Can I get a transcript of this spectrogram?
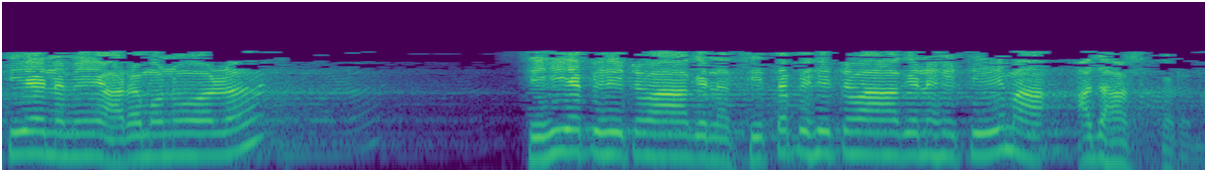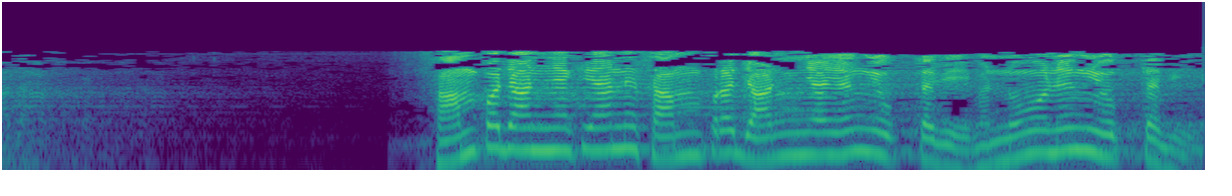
කියන මේ අරමුණු වල සිහිය පිහිටවාගෙන සිත පිහිටවාගෙන හිතීම අදහස් කරනවා. සම්පජඤ්ඤ කියන්නේ සම්ප්‍රජඤ්ඤයෙන් යුක්ත වීම නුවණින් යුක්ත වීම.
